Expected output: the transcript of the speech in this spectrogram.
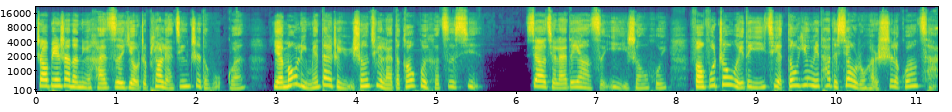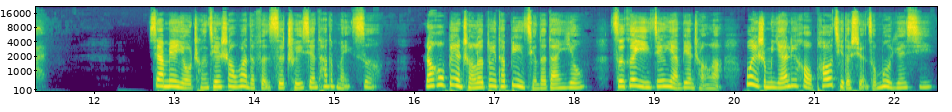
照片上的女孩子有着漂亮精致的五官，眼眸里面带着与生俱来的高贵和自信，笑起来的样子熠熠生辉，仿佛周围的一切都因为她的笑容而失了光彩。下面有成千上万的粉丝垂涎她的美色，然后变成了对她病情的担忧。此刻已经演变成了为什么严立浩抛弃的选择莫渊熙。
